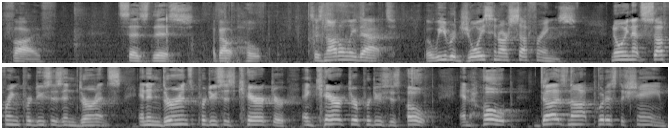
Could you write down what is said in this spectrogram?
5. It says this about hope. It says, Not only that, but we rejoice in our sufferings knowing that suffering produces endurance, and endurance produces character, and character produces hope, and hope does not put us to shame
